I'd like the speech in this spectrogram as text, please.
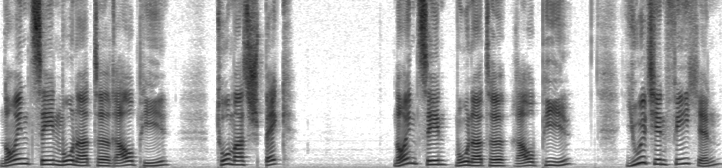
19 Monate Raupi. Thomas Speck, 19 Monate Raupi. Julchen Feechen,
